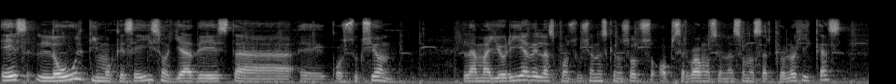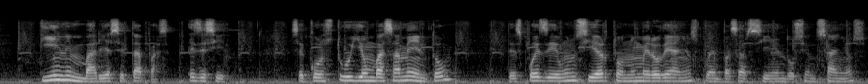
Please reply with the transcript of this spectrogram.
es lo último que se hizo ya de esta eh, construcción. La mayoría de las construcciones que nosotros observamos en las zonas arqueológicas tienen varias etapas. Es decir, se construye un basamento, después de un cierto número de años, pueden pasar 100, 200 años,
